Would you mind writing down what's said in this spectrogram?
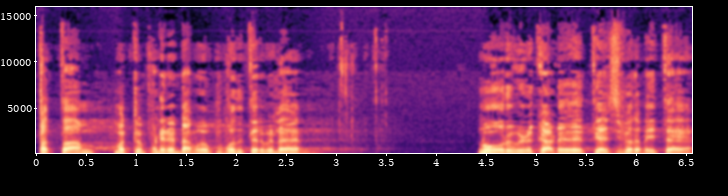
பத்தாம் மற்றும் பன்னிரெண்டாம் வகுப்பு பொதுத் தேர்வில் நூறு விழுக்காடு தேர்ச்சி பெற வைத்த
